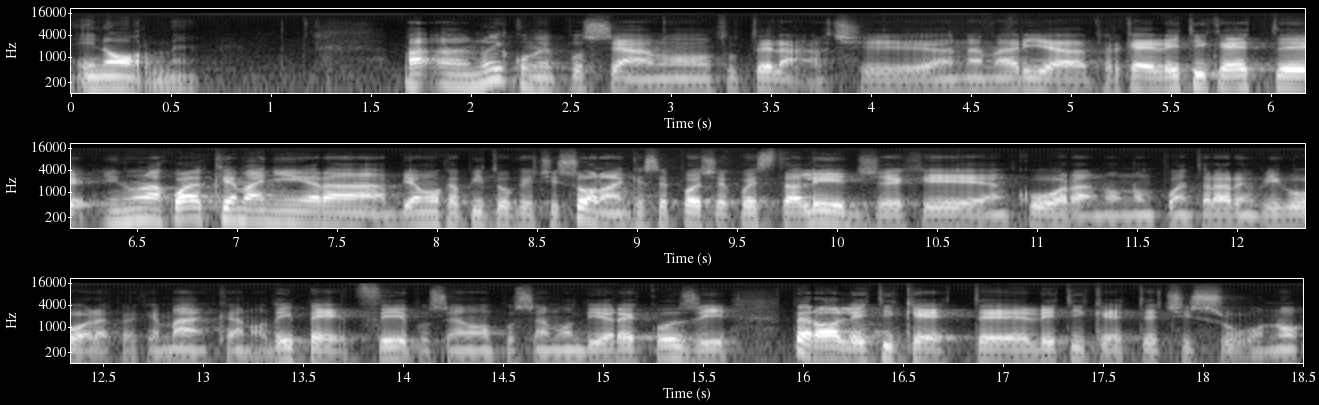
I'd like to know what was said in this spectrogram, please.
enorme. Ma eh, noi come possiamo tutelarci, Anna Maria? Perché le etichette in una qualche maniera abbiamo capito che ci sono, anche se poi c'è questa legge che ancora non, non, può entrare in vigore perché mancano dei pezzi, possiamo, possiamo dire così, però le etichette, le etichette ci sono.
